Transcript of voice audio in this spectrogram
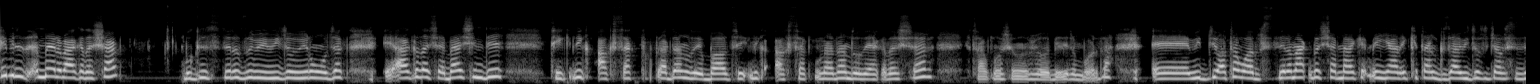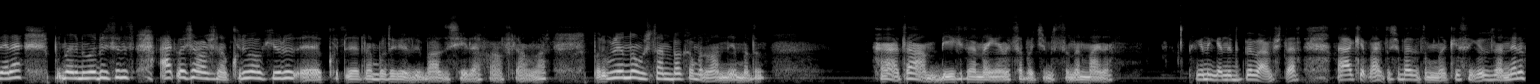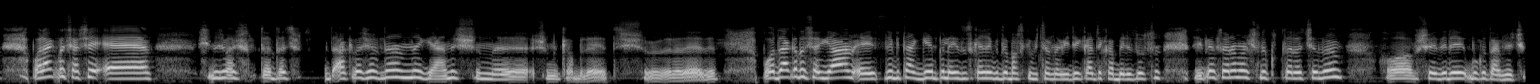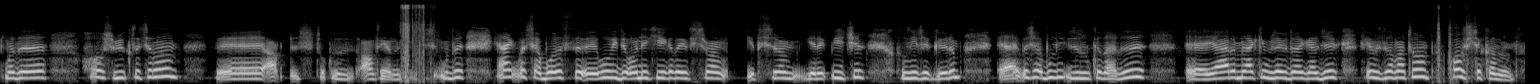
Hepinize merhaba arkadaşlar. Bugün sizlere hızlı bir video yorum olacak. E, arkadaşlar ben şimdi teknik aksaklıklardan dolayı bazı teknik aksaklıklardan dolayı arkadaşlar tam konuşamamış olabilirim bu arada. E, video atamadım sizlere arkadaşlar merak etmeyin yani iki tane güzel video atacağım sizlere. Bunları bulabilirsiniz. Arkadaşlar şuna kulübe bakıyoruz. E, kulübeden burada gördüğüm bazı şeyler falan filan var. Böyle buraya ne olmuş tam bakamadım anlayamadım. Ha tamam bir iki tane yeni hesap açmış sanırım aynen. Yine gene rütbe vermişler. Merak etme arkadaşlar ben de bunları kesinlikle düzenlerim. Bu arkadaşlar şey eee şimdi ben şunları da ne gelmiş şunları şunu kabul et şunları et. Bu arada arkadaşlar yarın e, size bir tane gameplay yazısı gelecek bir de başka bir tane video gelecek haberiniz olsun. Dedikten sonra hemen şunu kutuları açalım. Hop şeyleri bu kadar bir şey çıkmadı. Hop şu büyük açalım. Ve 69 6 yani çıkmadı. Yani arkadaşlar bu, arada, size, e, bu video 12'ye kadar yetiştirmem, yetiştirmem gerektiği için hızlıca çekiyorum. E, arkadaşlar bu video bu kadardı. E, yarın merak güzel videolar gelecek. Hepinize olun. Hoşçakalın.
